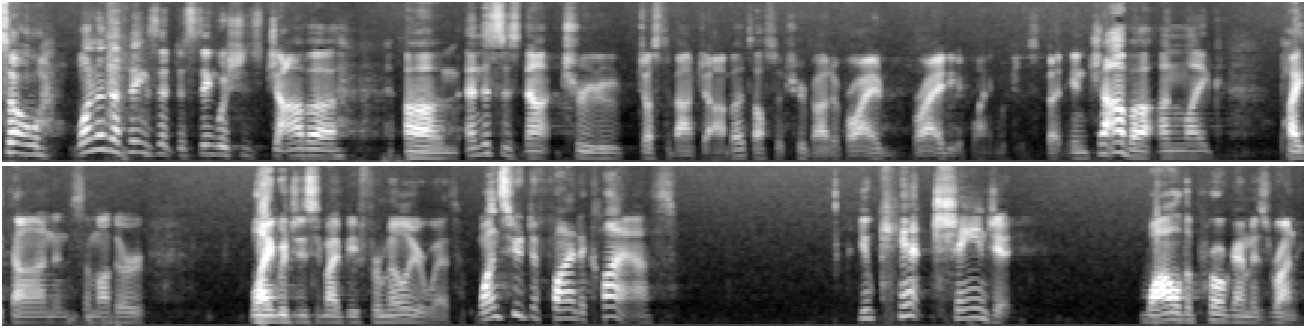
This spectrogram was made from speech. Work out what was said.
So one of the things that distinguishes Java, um, and this is not true just about Java, it's also true about a variety of languages, but in Java, unlike Python and some other languages you might be familiar with, once you define a class, you can't change it while the program is running.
